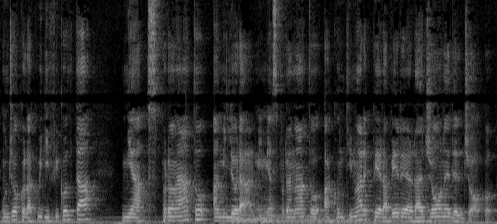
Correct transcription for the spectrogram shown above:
un gioco la cui difficoltà mi ha spronato a migliorarmi, mi ha spronato a continuare per avere ragione del gioco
